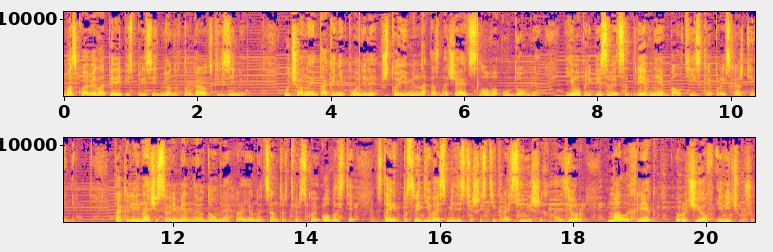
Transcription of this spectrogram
Москва вела перепись присоединенных новгородских земель. Ученые так и не поняли, что именно означает слово «удомля». Ему приписывается древнее балтийское происхождение. Так или иначе, современная Удомля, районный центр Тверской области, стоит посреди 86 красивейших озер, малых рек, ручьев и речушек.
